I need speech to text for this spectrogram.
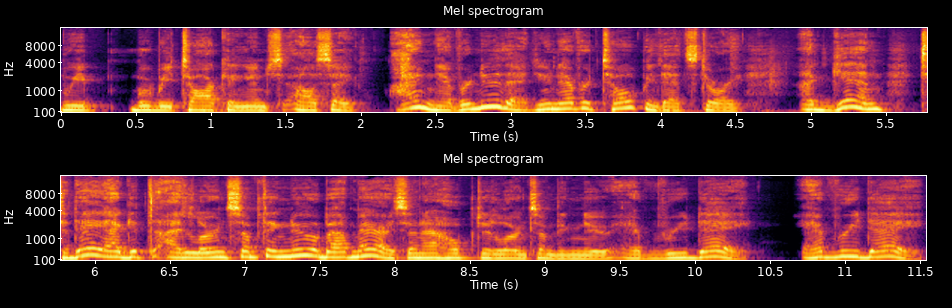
we will be talking and I'll say, I never knew that. You never told me that story. Again, today I get to, I learned something new about Maris and I hope to learn something new every day, every day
